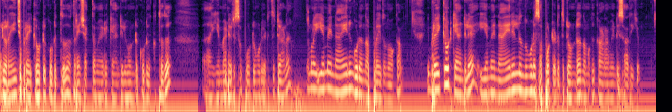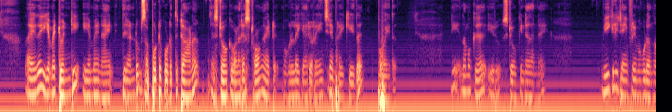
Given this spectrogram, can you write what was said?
ഒരു റേഞ്ച് ബ്രേക്ക് ഔട്ട് കൊടുത്തത് അത്രയും ശക്തമായ ഒരു ക്യാൻഡിൽ കൊണ്ട് കൊടുത്തത് ഇ എം ഐയുടെ ഒരു സപ്പോർട്ടും കൂടി എടുത്തിട്ടാണ്. നമ്മൾ ഇ എം ഐ നയനും കൂടി ഒന്ന് അപ്ലൈ ചെയ്ത് നോക്കാം. ഈ breakout candle E M I നയനിൽ നിന്നും കൂടെ സപ്പോർട്ട് എടുത്തിട്ടുണ്ട് നമുക്ക് കാണാൻ വേണ്ടി സാധിക്കും. അതായത് E M I twenty E M I nine ഇത് രണ്ടും സപ്പോർട്ട് കൊടുത്തിട്ടാണ് സ്റ്റോക്ക് വളരെ സ്ട്രോങ് ആയിട്ട് മുകളിലേക്ക് ആ ഒരു റേഞ്ചിനെ ബ്രേക്ക് ചെയ്ത് പോയത്. ഇനി നമുക്ക് ഈ ഒരു സ്റ്റോക്കിന്റെ തന്നെ വീക്ക്ലി ടൈം ഫ്രെയിമും കൂടി ഒന്ന്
